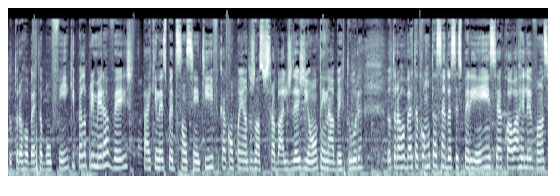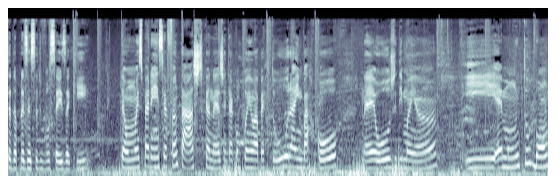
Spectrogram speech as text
doutora Roberta Bonfim, que pela primeira vez está aqui na expedição científica, acompanhando os nossos trabalhos desde ontem na abertura. Doutora Roberta, como está sendo essa experiência? Qual a relevância da presença de vocês aqui? Então, uma experiência fantástica, né? A gente acompanhou a abertura, embarcou, né, hoje de manhã e é muito bom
